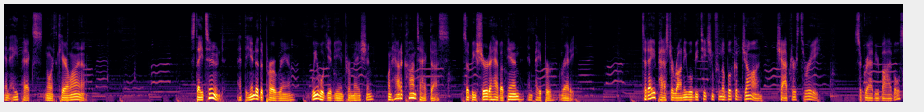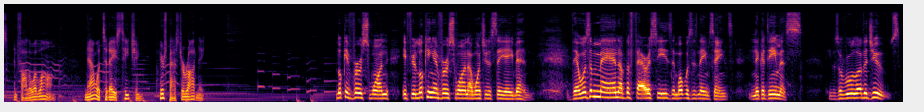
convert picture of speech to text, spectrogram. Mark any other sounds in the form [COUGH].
in Apex, North Carolina. Stay tuned. At the end of the program, we will give you information on how to contact us, so be sure to have a pen and paper ready. Today, Pastor Rodney will be teaching from the book of John, chapter 3. So grab your Bibles and follow along. Now, with today's teaching, here's Pastor Rodney. Look at verse 1. If you're looking at verse 1, I want you to say amen. There was a man of the Pharisees, and what was his name, saints? Nicodemus. He was a ruler of the Jews.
